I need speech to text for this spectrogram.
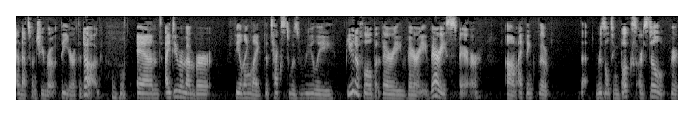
and that's when she wrote The Year of the Dog. Mhm. And I do remember feeling like the text was really beautiful, but very, very, very spare. Um, I think the, the resulting books are still very,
